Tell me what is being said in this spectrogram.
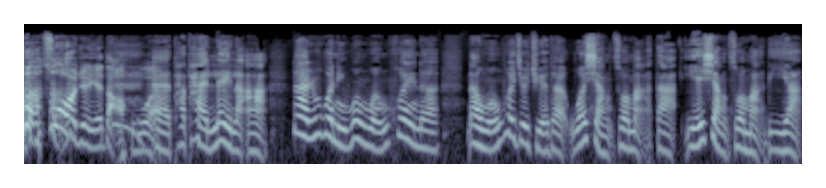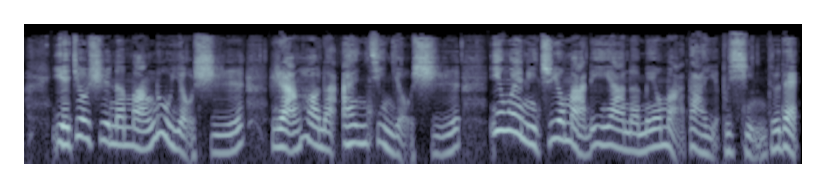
他 坐着也打呼哎，他太累了啊。那如果你问文慧呢，那文慧就觉得我想做马大，也想做玛利亚，也就是呢忙碌有时，然后呢安静有时。因为你只有玛利亚呢，没有马大也不行，对不对？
